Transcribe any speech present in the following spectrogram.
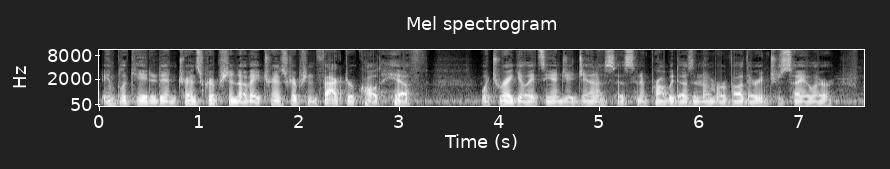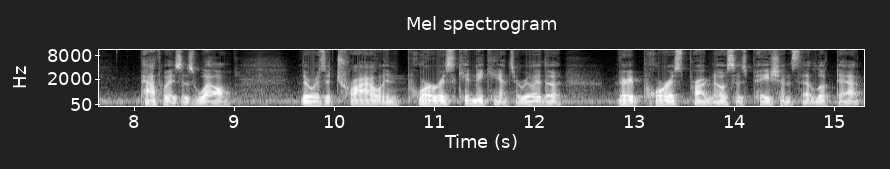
implicated in transcription of a transcription factor called HIF, which regulates angiogenesis, and it probably does a number of other intracellular pathways as well there was a trial in poor risk kidney cancer, really the very poorest prognosis patients that looked at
